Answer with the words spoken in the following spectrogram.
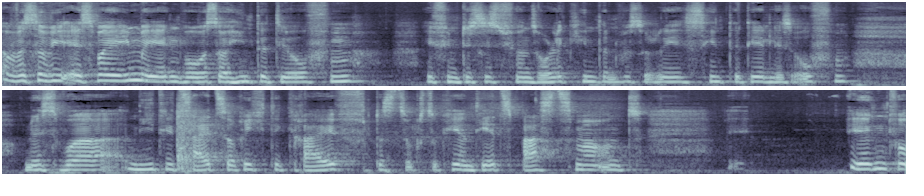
Aber so wie, es war ja immer irgendwo so hinter dir offen. Ich finde, das ist für uns alle Kinder so, das hinter dir ist offen. Und es war nie die Zeit so richtig reif, dass du sagst, okay, und jetzt passt es mir. Und irgendwo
